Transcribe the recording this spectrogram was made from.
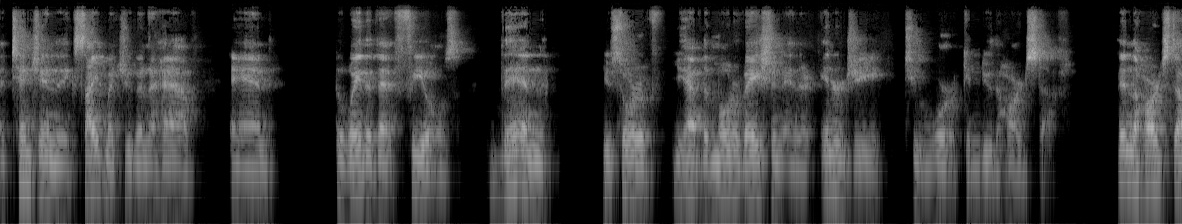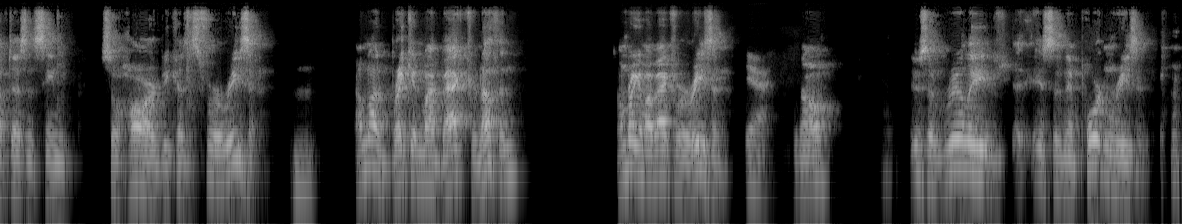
attention and excitement you're going to have and the way that that feels then you sort of you have the motivation and the energy to work and do the hard stuff. Then the hard stuff doesn't seem so hard because it's for a reason. Mm. i'm not breaking my back for nothing i'm breaking my back for a reason yeah. you know? There's a really it's an important reason and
